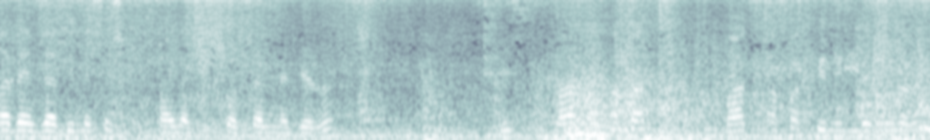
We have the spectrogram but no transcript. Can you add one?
ona benzer bir mesaj paylaştık sosyal medyada. Biz Batın Afat, Batın Afat gönüllüleri olarak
